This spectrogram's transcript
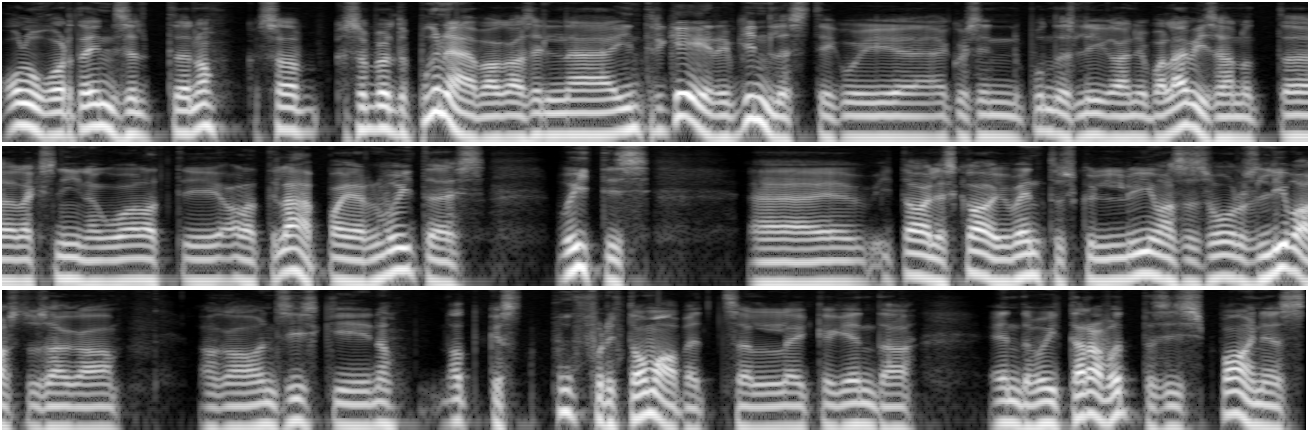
olukord endiselt noh, kas sa, kas saab öelda põnev, aga selline intrigeeriv kindlasti, kui, kui siin Bundesliga on juba läbi saanud, läks nii, nagu alati, alati läheb, Bayern võites äh, võitis äh,, Itaalias ka Juventus küll viimases voorus libastus, aga aga on siiski noh, natukest puhvrit omab, et seal ikkagi enda, enda võit ära võtta, siis Hispaanias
